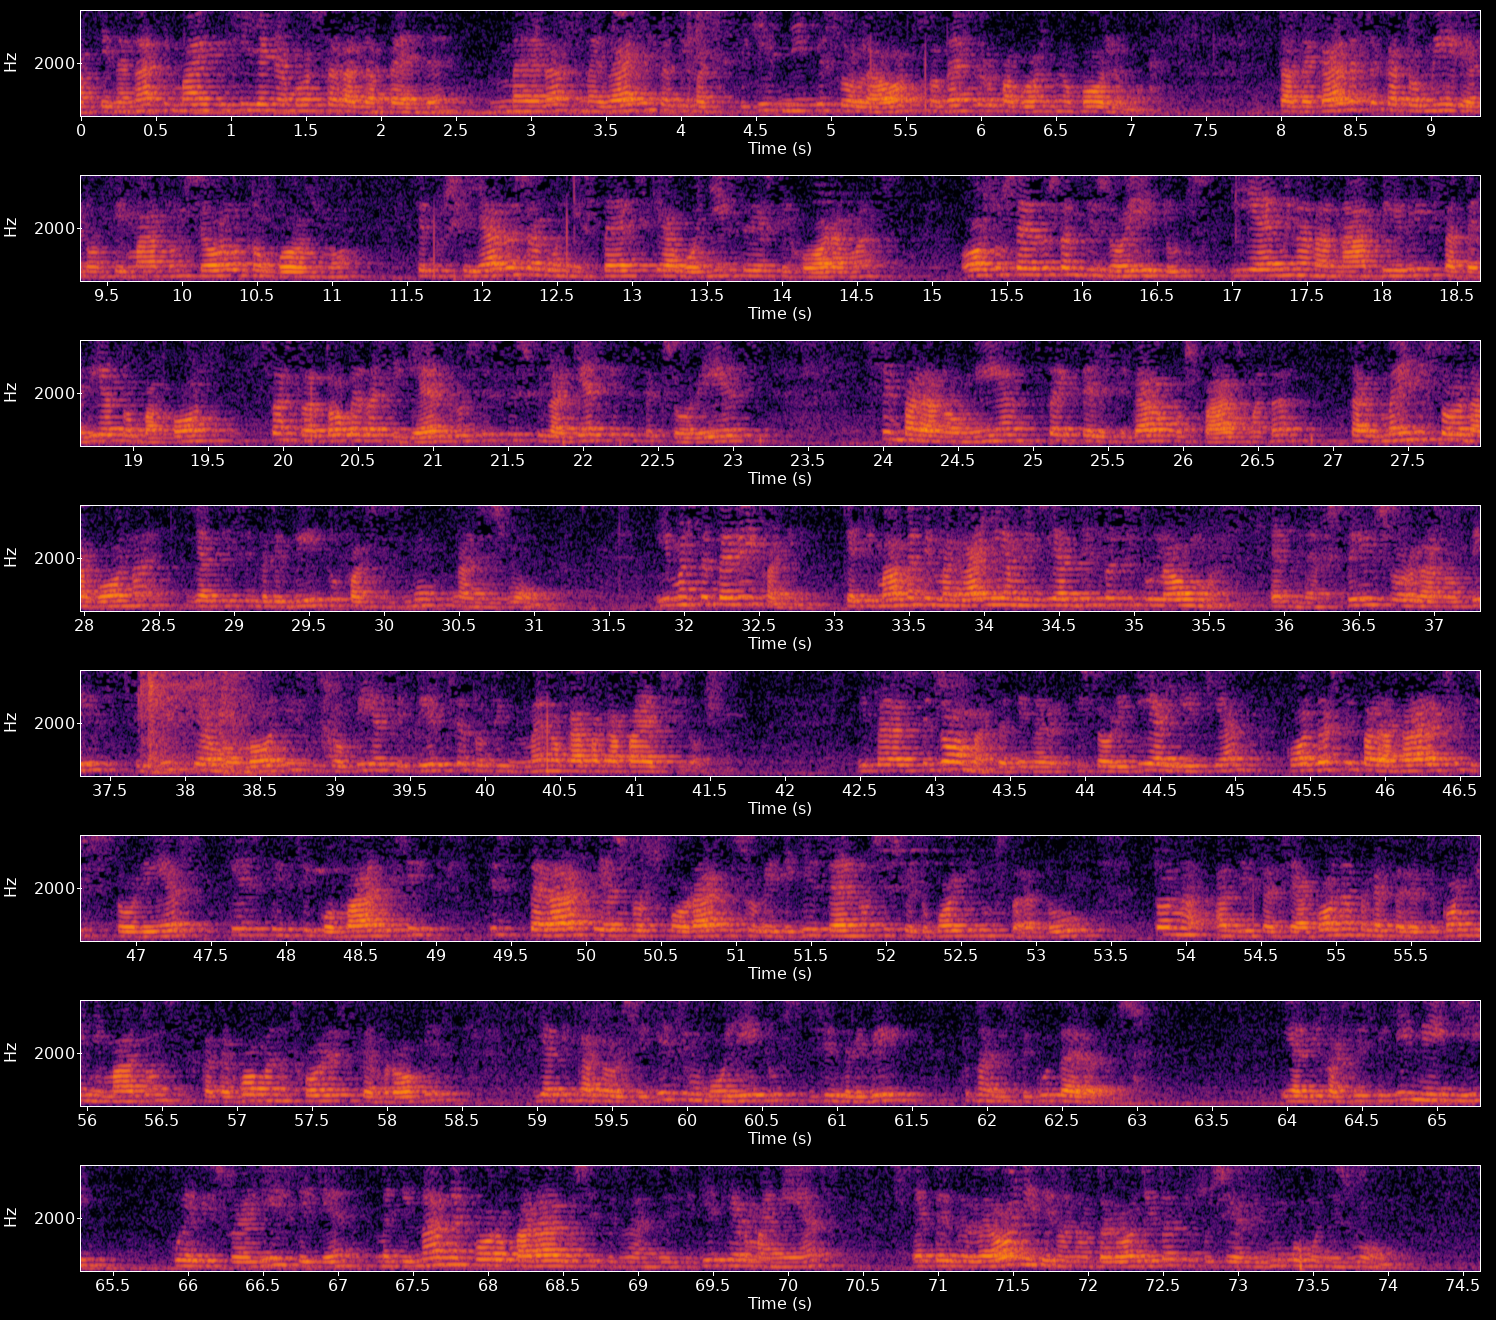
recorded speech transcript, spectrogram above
από την 9η Μάη του 1945, μέρα μεγάλης αντιφασιστικής νίκης των λαών στο Δεύτερο Παγκόσμιο Πόλεμο. Τα δεκάδες εκατομμύρια των θυμάτων σε όλο τον κόσμο και τους χιλιάδες αγωνιστές και αγωνίστριες στη χώρα μας, όσους έδωσαν τη ζωή τους ή έμειναν ανάπηροι στα πεδία των παχών, στα στρατόπεδα συγκέντρωσης, στις φυλακές και τις εξορίες, στην παρανομία, στα εκτελεστικά αποσπάσματα, ταγμένοι στον αγώνα για τη συντριβή του φασισμού-ναζισμού. Είμαστε περήφανοι και τιμάμε τη μεγάλη αμική αντίσταση του λαού μας, εμπνευστής, οργανωτής, ψυχής και αμοδότης, της οποίας υπήρξε το τιμημένο ΚΚΕ. Υπερασπιζόμαστε την ιστορική αλήθεια κόντρα στην παραχάραξη της ιστορίας και στη συκοφάντηση της τεράστιας προσφοράς της Σοβιετικής Ένωσης και του Κόκκινου Στρατού των αντιστασιακών απελευθερωτικών κινημάτων στις κατεχόμενες χώρες της Ευρώπης για την καθοριστική συμβολή τους στη συντριβή του ναζιστικού τέρατος. Η αντιφασιστική νίκη που επισφραγίστηκε με την άνεφόρο παράδοση της ναζιστικής Γερμανίας επιβεβαιώνει την ανωτερότητα του σοσιαλισμού κομμουνισμού,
